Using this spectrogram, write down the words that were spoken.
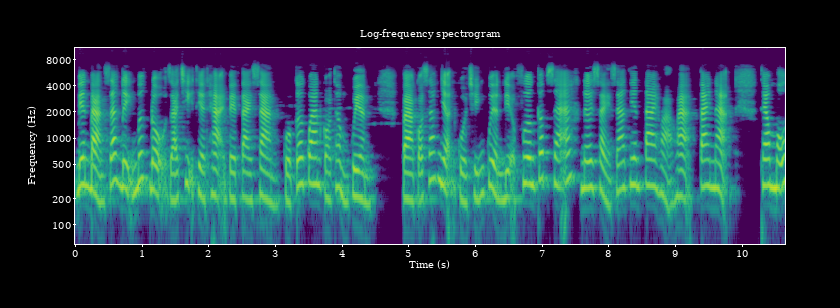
Biên bản xác định mức độ giá trị thiệt hại về tài sản của cơ quan có thẩm quyền và có xác nhận của chính quyền địa phương cấp xã nơi xảy ra thiên tai hỏa hoạn, tai nạn theo mẫu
